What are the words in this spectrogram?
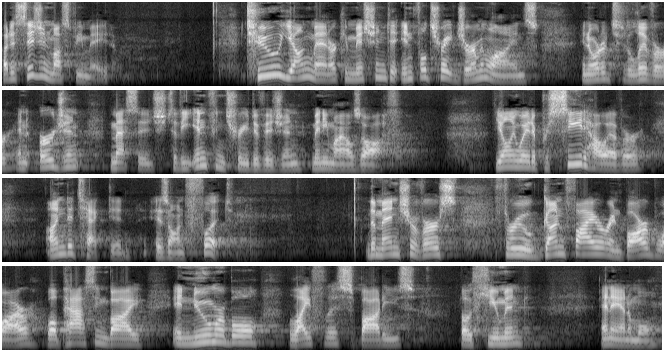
A decision must be made. Two young men are commissioned to infiltrate German lines in order to deliver an urgent message to the infantry division many miles off. The only way to proceed, however, undetected, is on foot. The men traverse through gunfire and barbed wire while passing by innumerable lifeless bodies, both human and animal.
